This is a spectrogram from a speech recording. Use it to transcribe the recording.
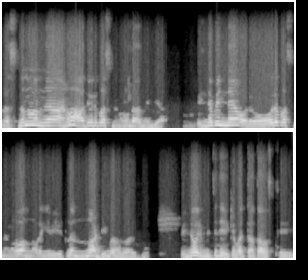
പ്രശ്നം എന്ന് പറഞ്ഞാൽ ഞങ്ങൾ ആദ്യം ഒരു പ്രശ്നങ്ങളും ഉണ്ടായിരുന്നില്ല. പിന്നെ പിന്നെ ഓരോരോ പ്രശ്നങ്ങൾ വന്നു തുടങ്ങി. വീട്ടിൽ എന്നും അടിയും ബഹളമായിരുന്നു പിന്നെ ഒരുമിച്ച് ജീവിക്കാൻ പറ്റാത്ത അവസ്ഥയായി.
